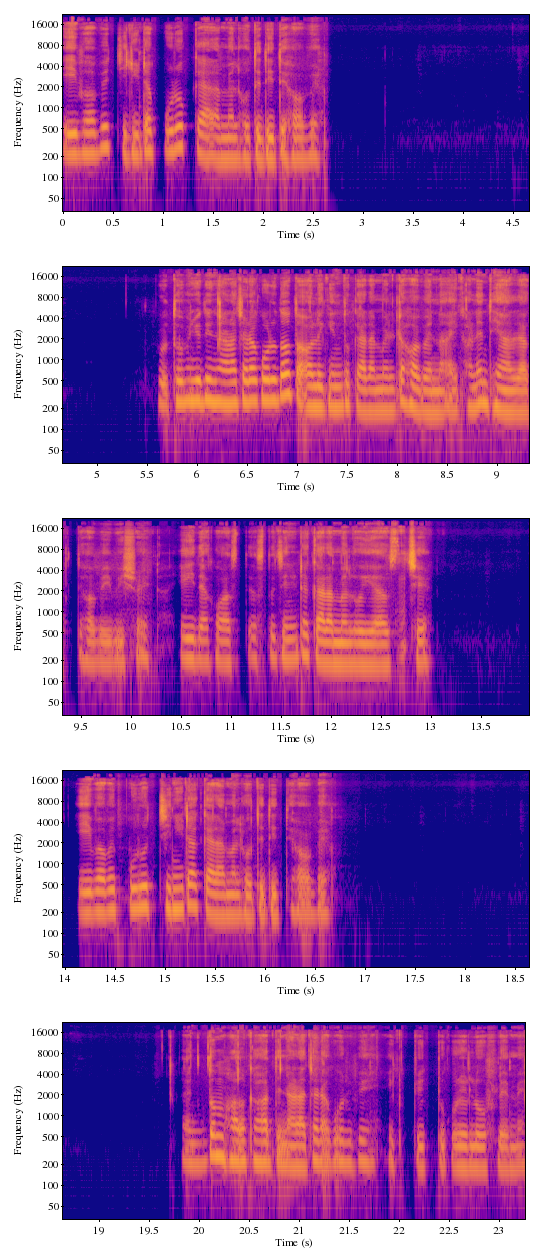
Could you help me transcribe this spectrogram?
এইভাবে চিনিটা পুরো ক্যারামেল হতে দিতে হবে। প্রথমে যদি নাড়াচাড়া করে দাও, তাহলে কিন্তু ক্যারামেলটা হবে না। এখানে ধ্যান রাখতে হবে এই বিষয়টা। এই দেখো, আস্তে আস্তে চিনিটা ক্যারামেল হয়ে আসছে। এইভাবে পুরো চিনিটা ক্যারামেল হতে দিতে হবে। একদম হালকা হাতে নাড়াচাড়া করবে, একটু একটু করে লো ফ্লেমে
